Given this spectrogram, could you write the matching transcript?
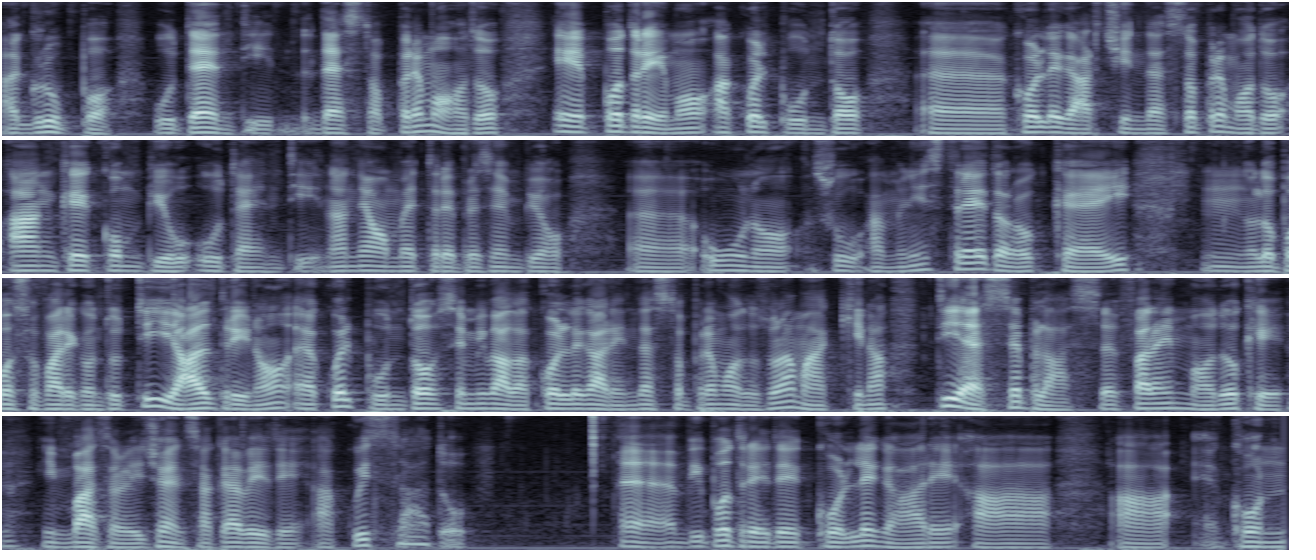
al gruppo utenti desktop remoto e potremo a quel punto eh, collegarci in desktop remoto anche con più utenti. Andiamo a mettere per esempio eh, uno su administrator ok mm, lo posso fare con tutti gli altri no? E a quel punto se mi vado a collegare in desktop remoto sulla macchina TS Plus farà in modo che in base alla licenza che avete acquistato eh, vi potrete collegare a, a, eh, con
